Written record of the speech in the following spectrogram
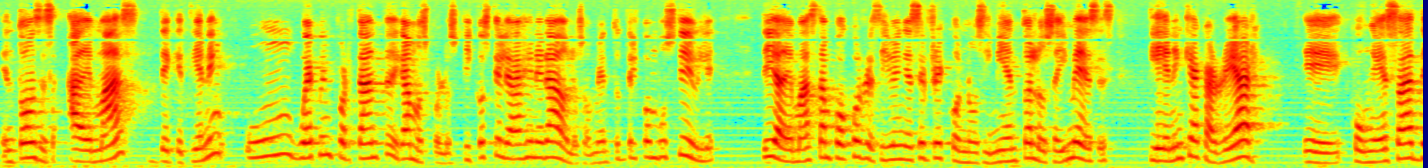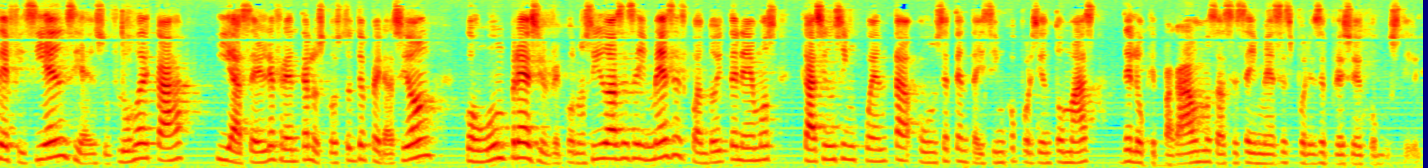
Entonces, además de que tienen un hueco importante, digamos, por los picos que le ha generado los aumentos del combustible, y además tampoco reciben ese reconocimiento a los seis meses, tienen que acarrear eh, con esa deficiencia en su flujo de caja y hacerle frente a los costos de operación con un precio reconocido hace seis meses, cuando hoy tenemos casi un 50 o un 75% más de lo que pagábamos hace seis meses por ese precio de combustible.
